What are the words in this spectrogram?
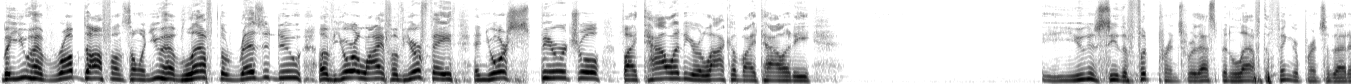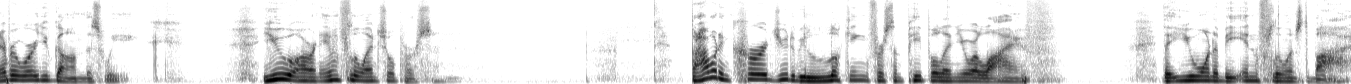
but you have rubbed off on someone. You have left the residue of your life, of your faith, and your spiritual vitality or lack of vitality. You can see the footprints where that's been left, the fingerprints of that everywhere you've gone this week. You are an influential person. But I would encourage you to be looking for some people in your life that you want to be influenced by.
